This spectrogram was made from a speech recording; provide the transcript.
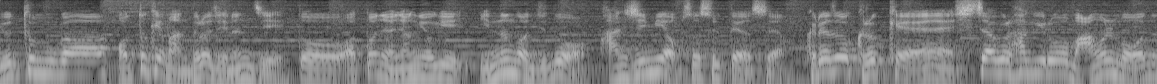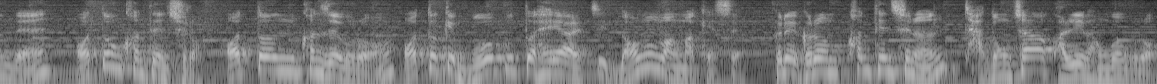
유튜브가 어떻게 만들어지는지 또 어떤 영향력이 있는 건지도 관심이 없었을 때였어요. 그래서 그렇게 시작을 하기로 마음을 먹었는데 어떤 컨텐츠로 어떤 컨셉으로 어떻게 무엇부터 해야 할지 너무 막막했어요. 그래 그럼 컨텐츠는 자동차 관리 방법으로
